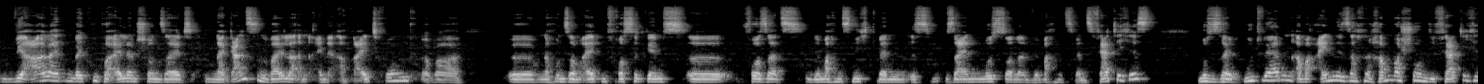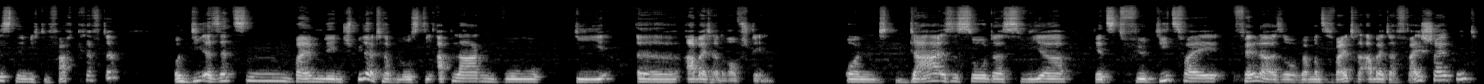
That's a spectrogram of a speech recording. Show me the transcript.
wir arbeiten bei Cooper Island schon seit einer ganzen Weile an einer Erweiterung, aber äh, nach unserem alten Frosted Games äh, Vorsatz, wir machen es nicht, wenn es sein muss, sondern wir machen es, wenn es fertig ist. Muss es halt gut werden. Aber eine Sache haben wir schon, die fertig ist, nämlich die Fachkräfte. Und die ersetzen beim den Spielertableaus die Ablagen, wo die äh, Arbeiter draufstehen. Und da ist es so, dass wir jetzt für die zwei Felder, also wenn man sich weitere Arbeiter freischaltet,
